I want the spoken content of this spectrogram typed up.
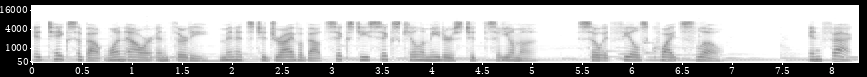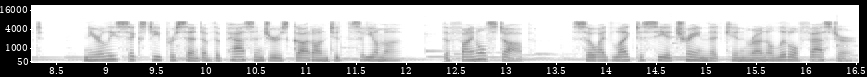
It takes about 1 hour and 30 minutes to drive about 66 kilometers to Tsuyama, so it feels quite slow. In fact, nearly 60% of the passengers got on to Tsuyama, the final stop, so I'd like to see a train that can run a little faster.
